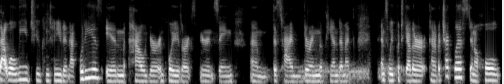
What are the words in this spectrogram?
that will lead to continued inequities in how your employees are experiencing um, this time during the pandemic. And so we put together kind of a checklist and a whole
